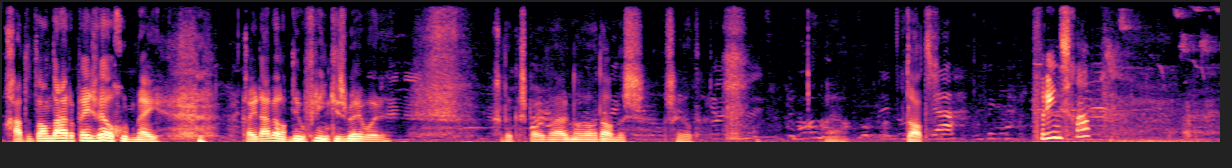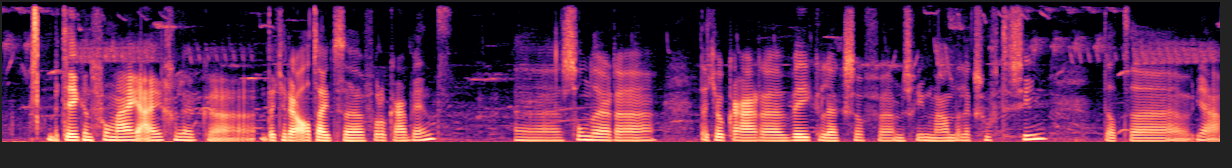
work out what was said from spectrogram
Gaat het dan daar opeens wel goed mee? kan je daar wel opnieuw vriendjes mee worden? Gelukkig speelt er ook nog wel wat anders. Scheelt. Ja, dat. Vriendschap betekent voor mij eigenlijk eh, dat je er altijd eh, voor elkaar bent. Eh, zonder dat je elkaar wekelijks of misschien maandelijks hoeft te zien. Dat ja,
